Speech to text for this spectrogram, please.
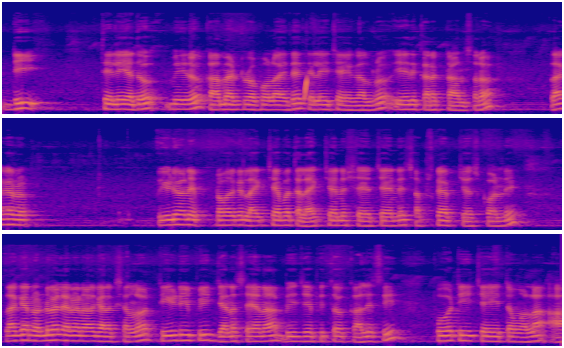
డి తెలియదు. మీరు కామెంట్ రూపంలో అయితే తెలియచేయగలరు. ఏది కరెక్ట్ ఆన్సరో. అలాగే వీడియోని ఇప్పటివరకు లైక్ చేయకపోతే లైక్ చేయండి షేర్ చేయండి సబ్స్క్రైబ్ చేసుకోండి. అలాగే రెండు వేల ఇరవై నాలుగు ఎలక్షన్లో టీడీపీ జనసేన బీజేపీతో కలిసి పోటీ చేయటం వల్ల ఆ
